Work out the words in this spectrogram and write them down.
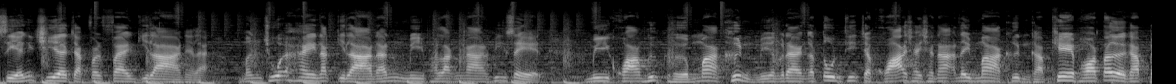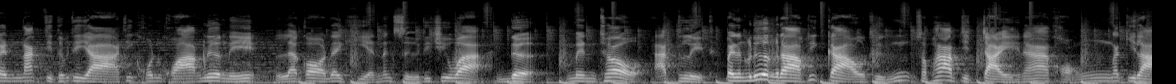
เสียงเชียร์จากแฟนๆกีฬาเนี่ยแหละ มันช่วยให้นักกีฬานั้นมีพลังงานพิเศษ มีความฮึกเหิมมากขึ้น มีแรงกระตุ้นที่จะคว้าชัยชนะได้มากขึ้นครับเคพอร์เตอร์ครับเป็นนักจิตวิทยาที่ค้นคว้าเรื่องนี้ แล้วก็ได้เขียนหนังสือที่ชื่อว่า The Mental Athlete เป็นเรื่องราวที่กล่าวถึงสภาพจิตใจนะฮะของนักกีฬา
